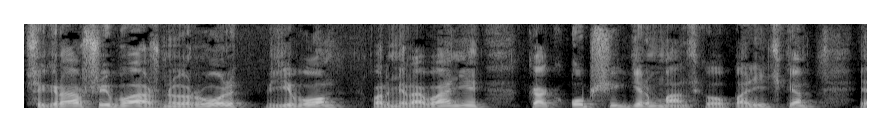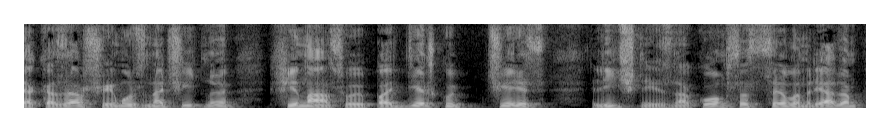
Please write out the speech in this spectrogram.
сыгравший важную роль в его формировании как общегерманского политика и оказавший ему значительную финансовую поддержку через личные знакомства с целым рядом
